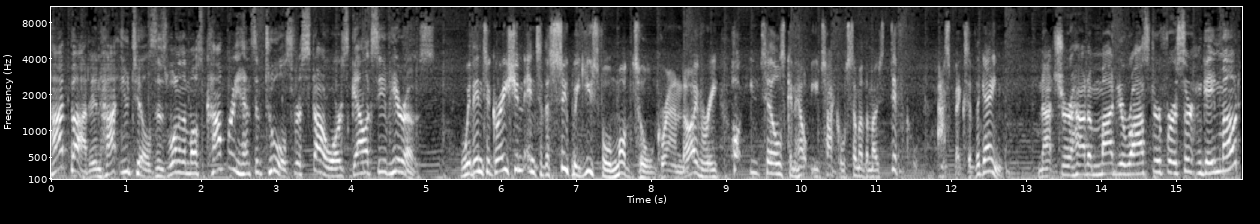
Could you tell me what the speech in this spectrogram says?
Hotbot in Hot Utils is one of the most comprehensive tools for Star Wars Galaxy of Heroes. With integration into the super useful mod tool Grandivory, Hot Utils can help you tackle some of the most difficult aspects of the game. Not sure how to mod your roster for a certain game mode?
